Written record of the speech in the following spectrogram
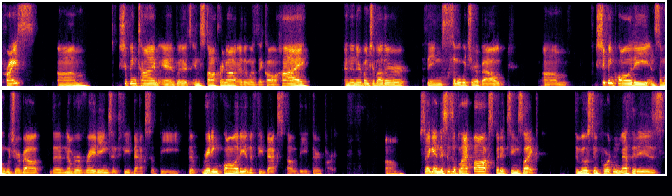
price, um, shipping time, and whether it's in stock or not are the ones they call high. And then there are a bunch of other things, some of which are about um, shipping quality and some of which are about the number of ratings and feedbacks of the, the rating quality and the feedbacks of the third party. Um, so again, this is a black box, but it seems like the most important method is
